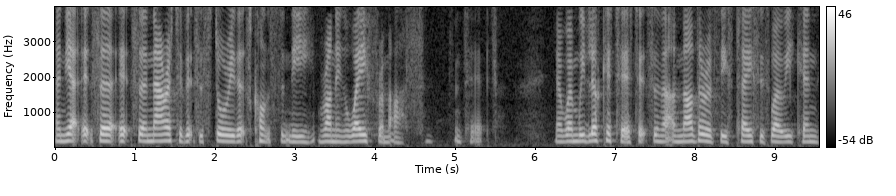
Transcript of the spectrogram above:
And yet it's a, it's a narrative, it's a story that's constantly running away from us, isn't it? You know, when we look at it, it's an, another of these places where we can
